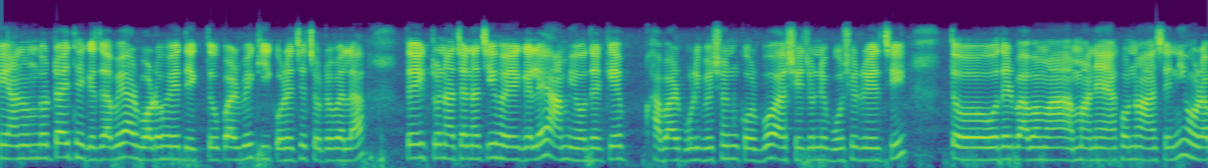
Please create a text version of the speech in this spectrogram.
এই আনন্দটাই থেকে যাবে, আর বড় হয়ে দেখতেও পারবে কি করেছে ছোটবেলা। তো একটু নাচানাচি হয়ে গেলে আমি ওদেরকে খাবার পরিবেশন করব, আর সেই জন্য বসে রয়েছি। তো ওদের বাবা মা মানে এখনও আসেনি, ওরা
